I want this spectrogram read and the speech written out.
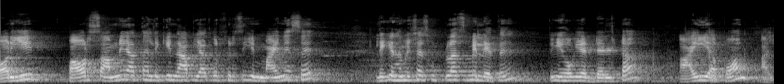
और ये पावर सामने आता है, लेकिन आप याद करो फिर से ये माइनस है, लेकिन हमेशा इसको प्लस में लेते हैं। तो ये हो गया डेल्टा आई अपॉन आई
